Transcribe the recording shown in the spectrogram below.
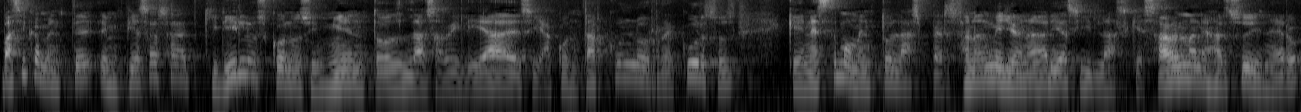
básicamente empiezas a adquirir los conocimientos, las habilidades y a contar con los recursos que en este momento las personas millonarias y las que saben manejar su dinero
